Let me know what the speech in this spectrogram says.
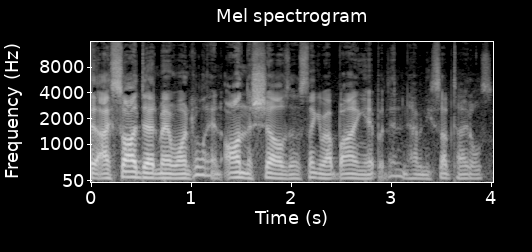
Shit. I saw Dead Man Wonderland on the shelves. I was thinking about buying it, but they didn't have any subtitles.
